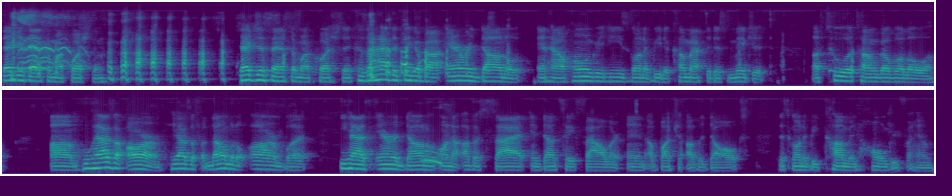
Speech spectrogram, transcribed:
that just answered my question. that just answered my question because I had to think about Aaron Donald and how hungry he's going to be to come after this midget of Tua Tagovailoa um, who has an arm. He has a phenomenal arm, but he has Aaron Donald Ooh. on the other side and Dante Fowler and a bunch of other dogs that's going to be coming hungry for him.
